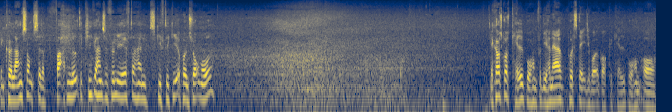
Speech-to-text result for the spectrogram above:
Den kører langsomt, sætter farten ned. Det kigger han selvfølgelig efter, han skifter gear på en sjov måde. Jeg kan også godt kalde på ham, fordi han er på et stadie, hvor jeg godt kan kalde på ham, og,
